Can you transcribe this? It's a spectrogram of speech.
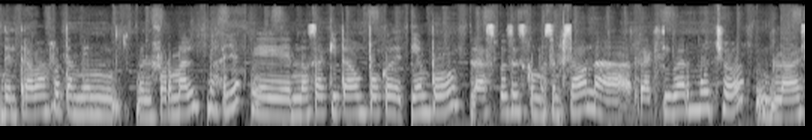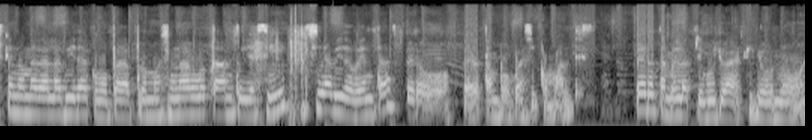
del trabajo también, el formal, vaya, eh, nos ha quitado un poco de tiempo. Las cosas como se empezaron a reactivar mucho, la verdad es que no me da la vida como para promocionarlo tanto y así. Sí ha habido ventas, pero, pero tampoco así como antes pero también lo atribuyo a que yo no,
